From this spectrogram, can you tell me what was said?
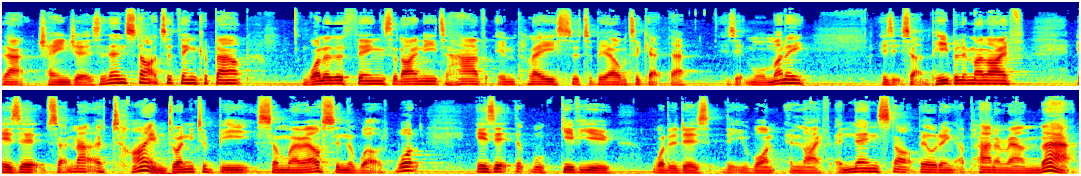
that changes. And then start to think about what are the things that I need to have in place to be able to get there? Is it more money? Is it certain people in my life? Is it certain amount of time? Do I need to be somewhere else in the world? What is it that will give you what it is that you want in life? And then start building a plan around that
